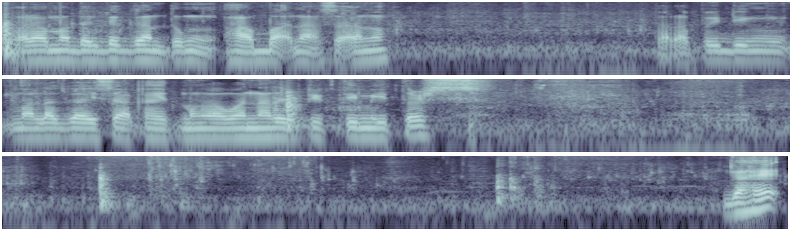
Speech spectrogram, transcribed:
para madagdagan tong haba na sa ano. Para pwedeng malagay sa kahit mga 150 meters. Gahe.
